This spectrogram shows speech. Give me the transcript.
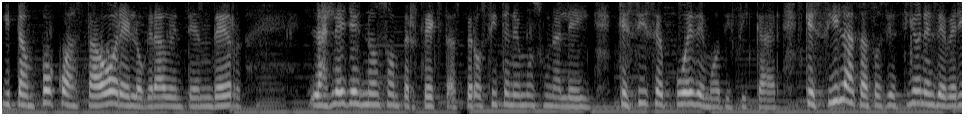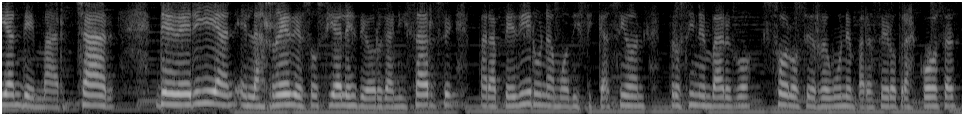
y tampoco hasta ahora he logrado entender las leyes no son perfectas, pero sí tenemos una ley que sí se puede modificar, que sí las asociaciones deberían de marchar, deberían en las redes sociales de organizarse para pedir una modificación, pero sin embargo solo se reúnen para hacer otras cosas.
